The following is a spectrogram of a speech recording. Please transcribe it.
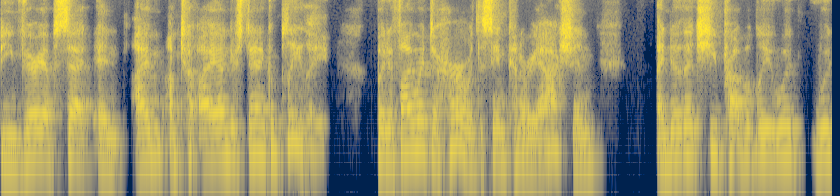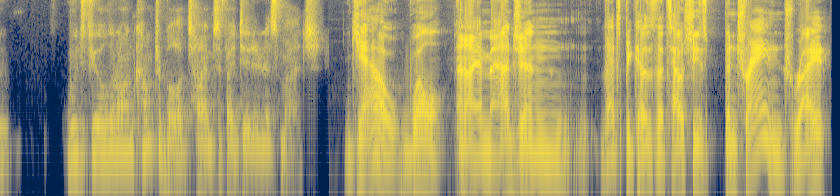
being very upset and i'm i'm t- i understand completely. But if i went to her with the same kind of reaction I know that she probably would would would feel a little uncomfortable at times if I did it as much. Yeah, well, and I imagine that's because that's how she's been trained, right?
